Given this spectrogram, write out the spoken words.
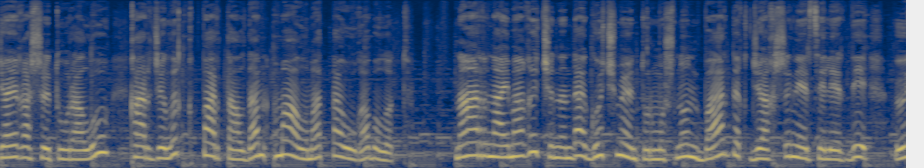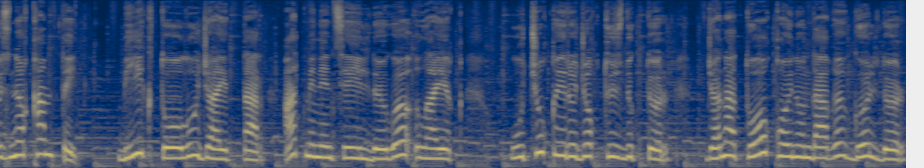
жайгашы тууралуу каржылык порталдан маалымат табууга болот. Нарын аймагы чынында көчмөн турмушунун баардык жакшы нерселерди өзүнө камтыйт. Бийик тоолуу жайыттар ат менен сейилдөөгө ылайык учу кыйры жок түздүктөр жана тоо койнундагы көлдөр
